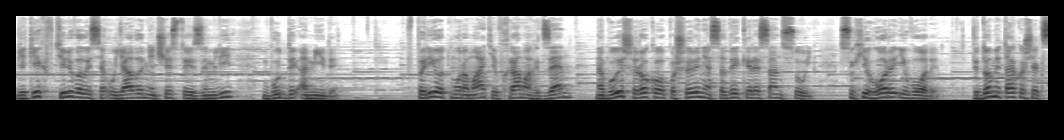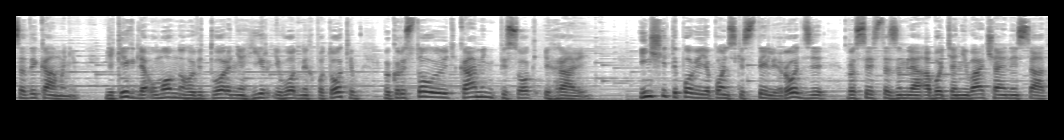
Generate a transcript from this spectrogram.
в яких втілювалися уявлення чистої землі Будди Аміди. В період Мураматі в храмах дзен набули широкого поширення сади Кересан Суй, сухі гори і води, відомі також як сади каменів, в яких для умовного відтворення гір і водних потоків використовують камінь, пісок і гравій. Інші типові японські стилі родзі, росиста земля або тяніва чайний сад.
